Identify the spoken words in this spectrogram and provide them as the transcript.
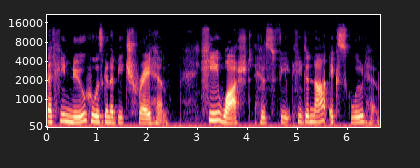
that he knew who was going to betray him he washed his feet. He did not exclude him.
